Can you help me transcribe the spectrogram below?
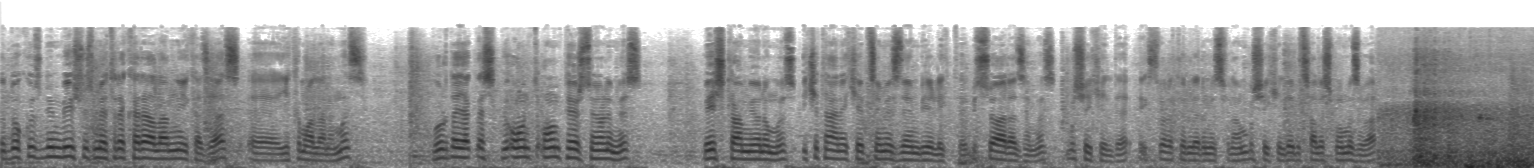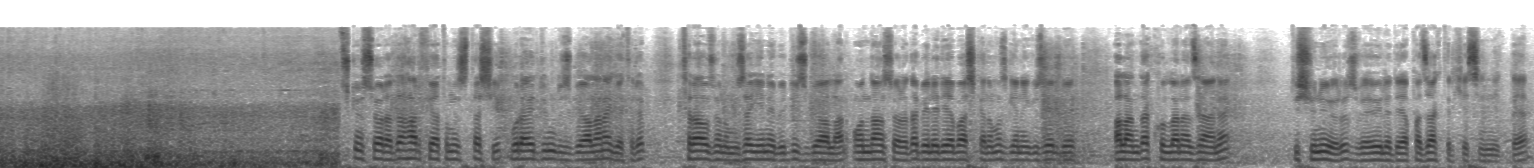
9500 metrekare alanını yıkacağız, e, yıkım alanımız. Burada yaklaşık bir 10, 10 personelimiz, 5 kamyonumuz, 2 tane kepçemizle birlikte bir su aracımız bu şekilde, ekskavatörlerimiz falan bu şekilde bir çalışmamız var. Üç gün sonra da harfiyatımızı taşıyıp burayı dümdüz bir alana getirip Trabzon'umuza yeni bir düz bir alan. Ondan sonra da belediye başkanımız gene güzel bir alanda kullanacağını düşünüyoruz ve öyle de yapacaktır kesinlikle.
